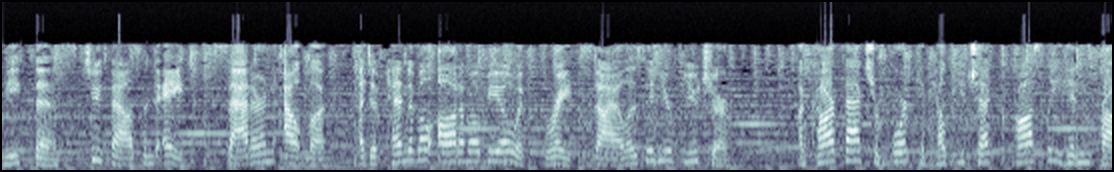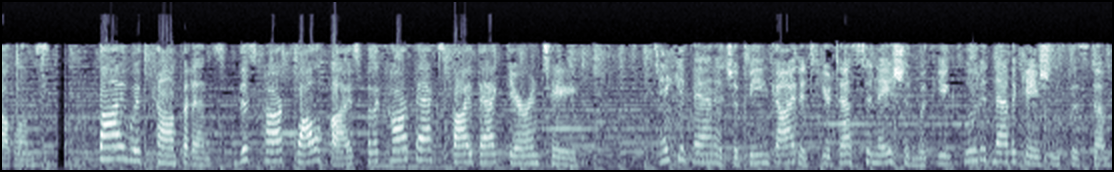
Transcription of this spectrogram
Meet this 2008 Saturn Outlook. A dependable automobile with great style is in your future. A Carfax report can help you check costly hidden problems. Buy with confidence. This car qualifies for the Carfax buyback guarantee. Take advantage of being guided to your destination with the included navigation system.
